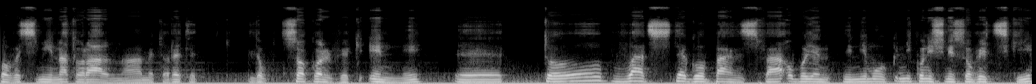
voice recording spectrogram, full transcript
powiedzmy, naturalna, meteoryty lub cokolwiek inny, e, to władz tego państwa, obojętnie, niekoniecznie sowiecki,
